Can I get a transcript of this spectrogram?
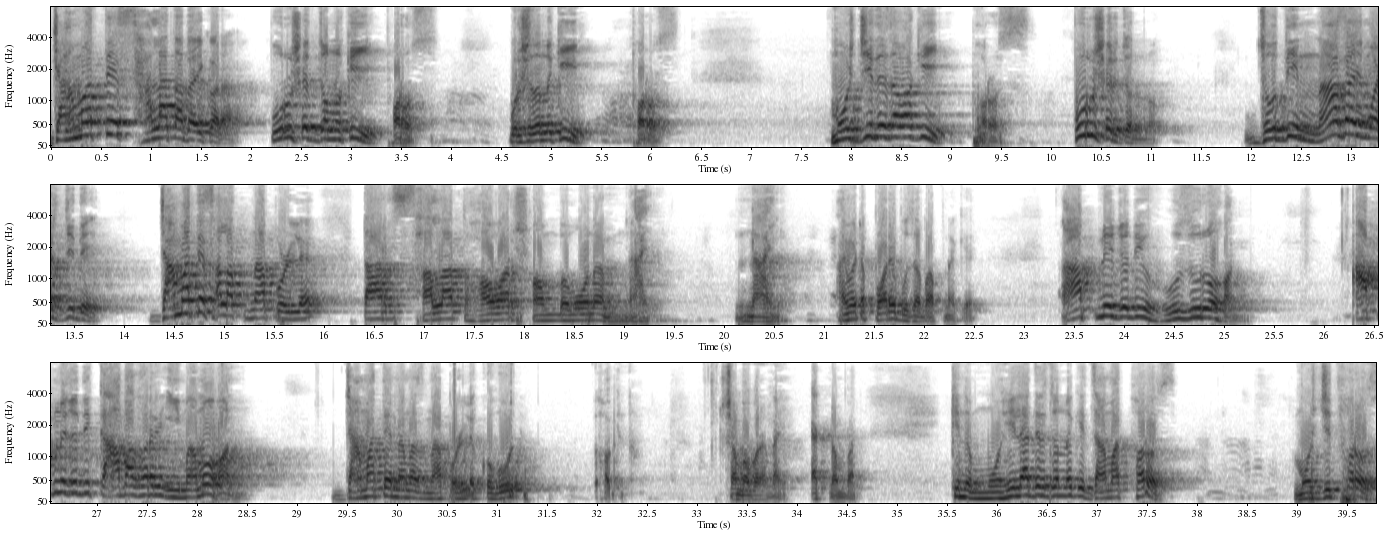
জামাতে সালাত আদায় করা পুরুষের জন্য কি ফরজ? পুরুষের জন্য কি ফরজ? মসজিদে যাওয়া কি ফরজ? পুরুষের জন্য। যদি না যায় মসজিদে, জামাতে সালাত না পড়লে তার সালাত হওয়ার সম্ভাবনা নাই। নাই। আমি এটা পরে বুঝাবো আপনাকে। আপনি যদি হুজুরও হন, আপনি যদি কাবা ঘরের ইমামও হন জামাতে নামাজ না পড়লে কবুল হবে না। সম্ভাবনা নাই, এক নম্বর। কিন্তু মহিলাদের জন্য কি জামাত ফরজ? মসজিদ ফরজ?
